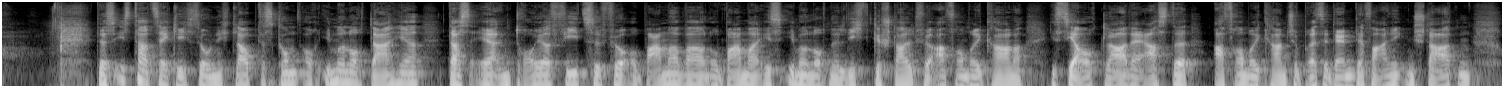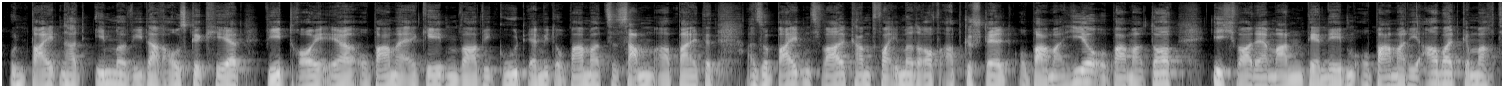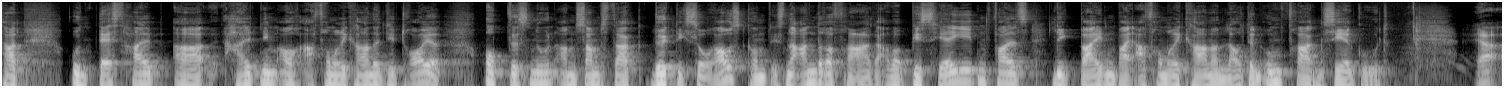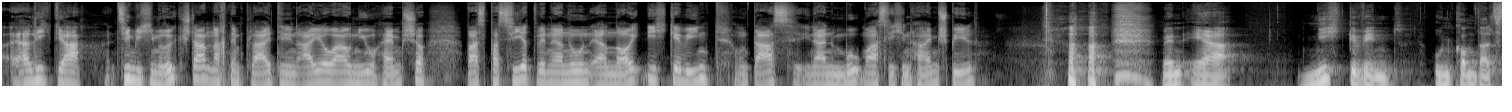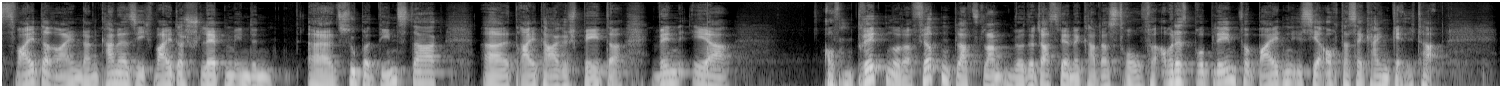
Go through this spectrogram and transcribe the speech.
Das ist tatsächlich so und ich glaube, das kommt auch immer noch daher, dass er ein treuer Vize für Obama war und Obama ist immer noch eine Lichtgestalt für Afroamerikaner, ist ja auch klar der erste afroamerikanische Präsident der Vereinigten Staaten und Biden hat immer wieder rausgekehrt, wie treu er Obama ergeben war, wie gut er mit Obama zusammenarbeitet. Also Bidens Wahlkampf war immer darauf abgestellt, Obama hier, Obama dort. Ich war der Mann, der neben Obama die Arbeit gemacht hat und deshalb äh, halten ihm auch Afroamerikaner die Treue. Ob das nun am Samstag wirklich so rauskommt, ist eine andere Frage. Aber bisher jedenfalls liegt Biden bei Afroamerikanern laut den Umfragen sehr gut. Ja, er liegt ja ziemlich im Rückstand nach den Pleiten in Iowa und New Hampshire. Was passiert, wenn er nun erneut nicht gewinnt und das in einem mutmaßlichen Heimspiel? wenn er nicht gewinnt und kommt als Zweiter rein, dann kann er sich weiter schleppen in den äh, Super Dienstag äh, drei Tage später. Wenn er auf dem dritten oder vierten Platz landen würde, das wäre eine Katastrophe. Aber das Problem für Biden ist ja auch, dass er kein Geld hat.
